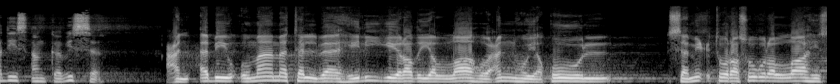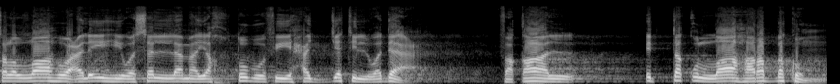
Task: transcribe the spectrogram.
حديث أنك بس عن أبي أمامة الباهلي رضي الله عنه يقول سمعت رسول الله صلى الله عليه وسلم يخطب في حجة الوداع فقال اتقوا الله ربكم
